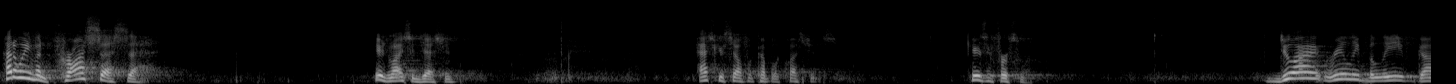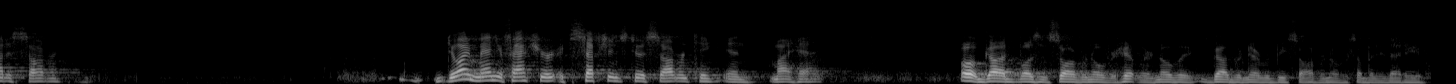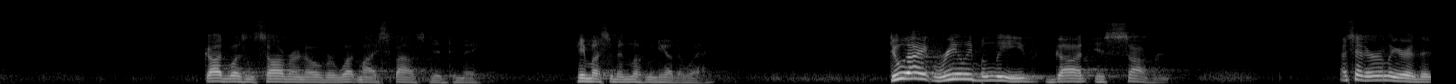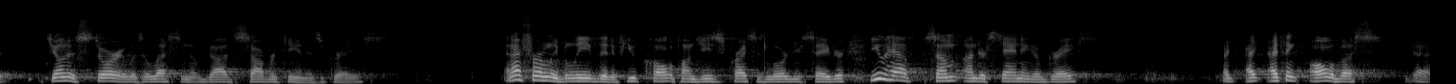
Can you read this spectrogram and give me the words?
How do we even process that? Here's my suggestion ask yourself a couple of questions. Here's the first one Do I really believe God is sovereign? Do I manufacture exceptions to his sovereignty in my head? Oh, God wasn't sovereign over Hitler. Nobody, God would never be sovereign over somebody that evil. God wasn't sovereign over what my spouse did to me. He must have been looking the other way. Do I really believe God is sovereign? I said earlier that Jonah's story was a lesson of God's sovereignty and his grace. And I firmly believe that if you call upon Jesus Christ as Lord and Savior, you have some understanding of grace. I, I, I think all of us uh,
